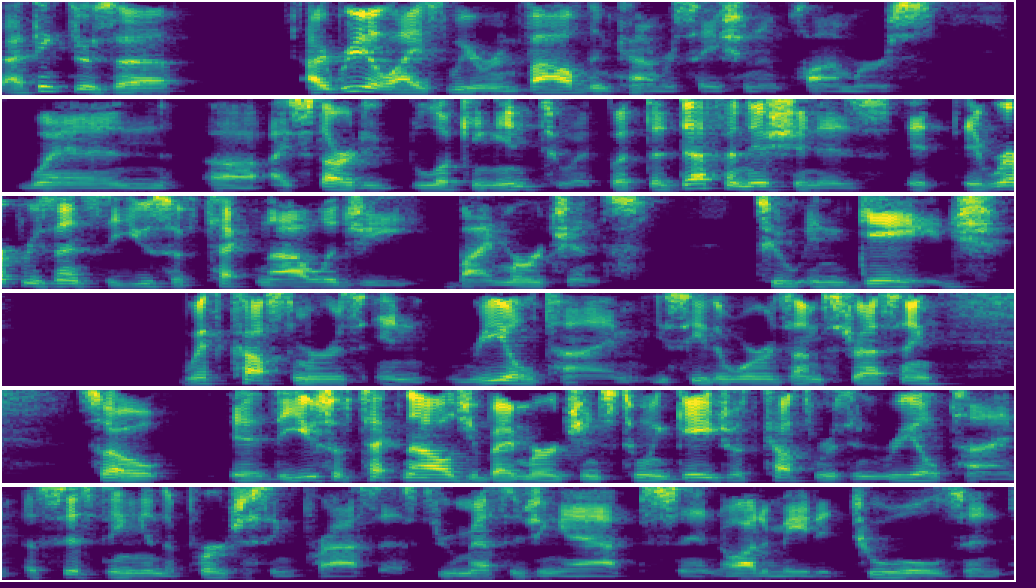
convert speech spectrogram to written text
I think there's a, I realized we were involved in conversation and commerce when uh, I started looking into it. But the definition is it, it represents the use of technology by merchants to engage with customers in real time. You see the words I'm stressing? So, Uh, the use of technology by merchants to engage with customers in real time, assisting in the purchasing process through messaging apps and automated tools. And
